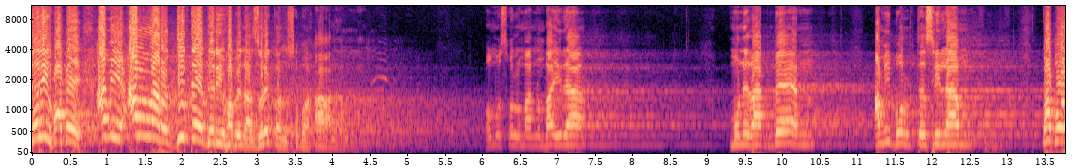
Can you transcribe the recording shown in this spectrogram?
দেরি হবে, আমি আল্লাহর দিতে দেরি হবে না। জোরে কন সুবহান আল্লাহ ও মুসলমান ভাইরা, মনে রাখবেন, আমি বলতেছিলাম কবর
